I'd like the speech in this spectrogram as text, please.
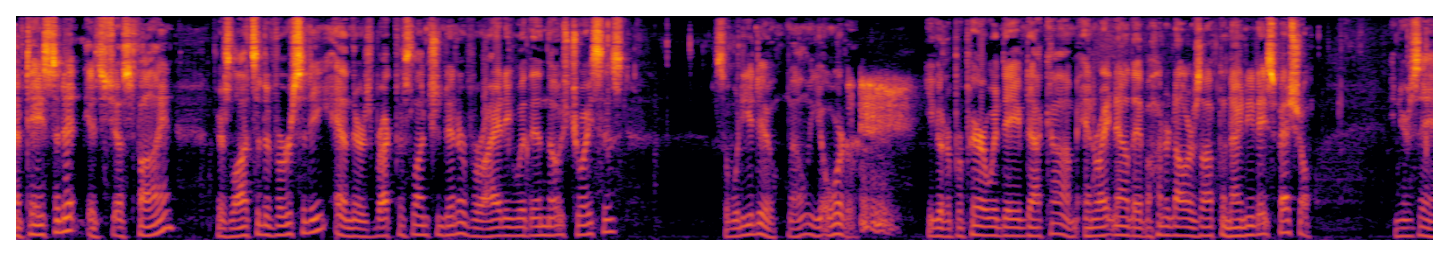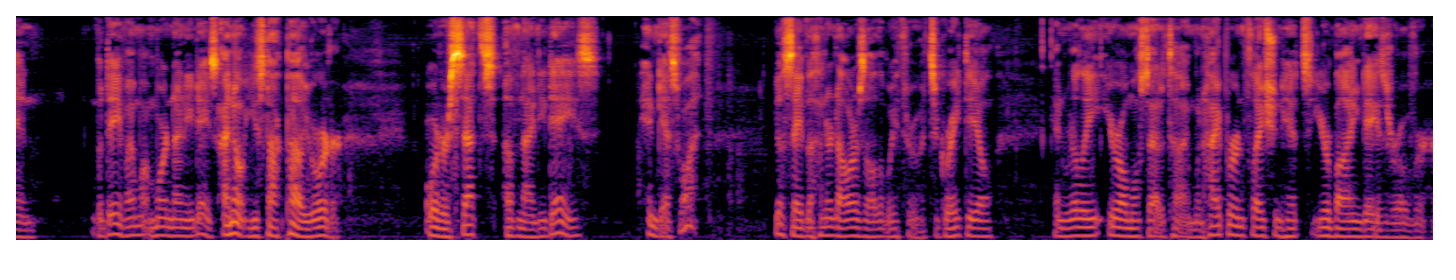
I've tasted it. It's just fine. There's lots of diversity, and there's breakfast, lunch, and dinner variety within those choices. So what do you do? Well, you order. You go to preparewithdave.com, and right now they have $100 off the 90-day special. And you're saying, well, Dave, I want more than 90 days. I know, you stockpile your order. Order sets of 90 days, and guess what? You'll save the $100 all the way through. It's a great deal, and really, you're almost out of time. When hyperinflation hits, your buying days are over.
